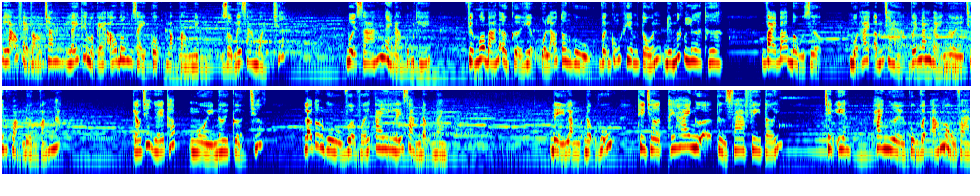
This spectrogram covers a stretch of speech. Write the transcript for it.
lão phải vào trong Lấy thêm một cái áo bông dày cộm mặc vào mình Rồi mới ra ngoài trước. Buổi sáng ngày nào cũng thế, Việc mua bán ở cửa hiệu của lão Tôn Gù Vẫn cũng khiêm tốn đến mức lưa thưa. Vài ba bầu rượu, Một hai ấm trà với năm bảy người trên khoảng đường vắng ngắt. Kéo chiếc ghế thấp ngồi nơi cửa trước, Lão Tôn Gù vừa với tay lấy giản đậu nành để làm đậu hũ, Thì chợt thấy hai ngựa từ xa phi tới. Trên yên, Hai người cùng vận áo màu vàng.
